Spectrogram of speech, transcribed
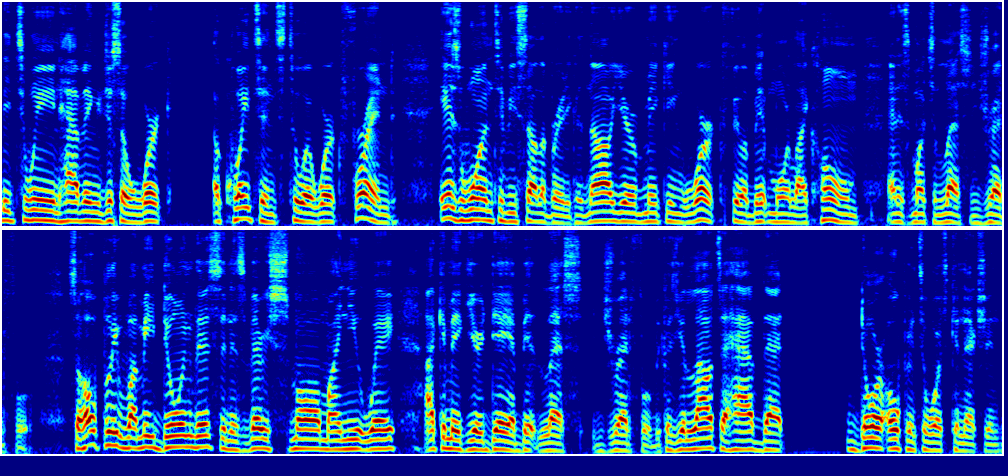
between having just a work acquaintance to a work friend is one to be celebrated because now you're making work feel a bit more like home and it's much less dreadful. So hopefully by me doing this in this very small, minute way, I can make your day a bit less dreadful because you're allowed to have that door open towards connection.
